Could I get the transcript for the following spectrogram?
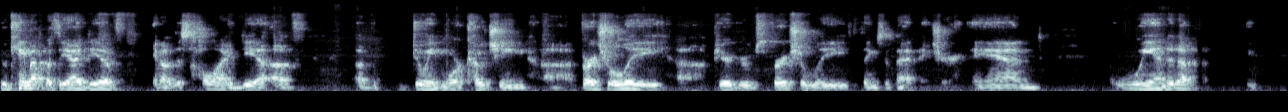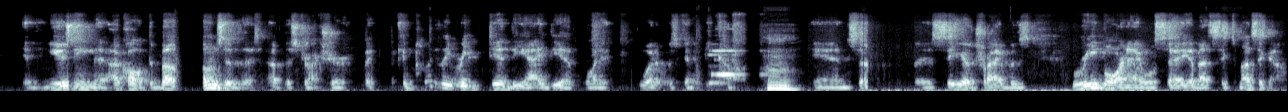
who came up with the idea of you know this whole idea of of doing more coaching uh, virtually, uh, peer groups virtually, things of that nature, and we ended up using the I call it the bones of the of the structure, but completely redid the idea of what it what it was going to become. Hmm. And so the CEO tribe was reborn, I will say, about six months ago.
